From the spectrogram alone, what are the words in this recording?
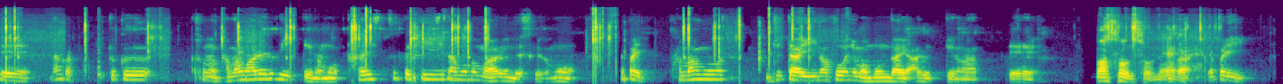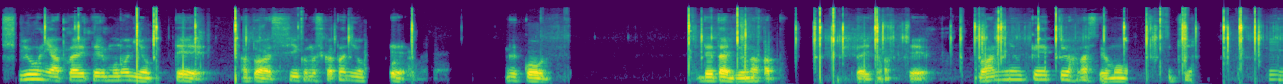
で、なんか結局、その卵アレルギーっていうのも体質的なものもあるんですけども、やっぱり卵自体の方にも問題あるっていうのがあって、まあそうでしょうね。やっぱり飼料に与えているものによって、あとは飼育の仕方によって、結構出たり出なかったりとかって、万人受けという話でも、うち以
